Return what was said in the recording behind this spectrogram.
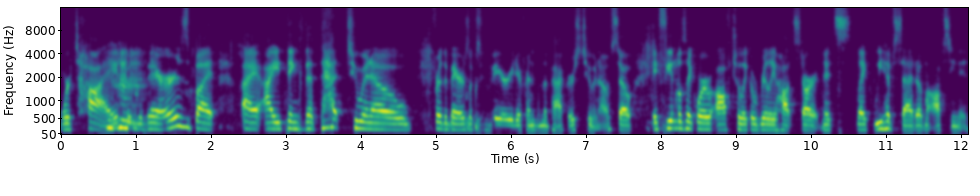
we're tied mm-hmm. with the Bears, but I, I think that that 2 and 0 for the Bears looks very different than the Packers 2 and 0. So it feels like we're off to like a really hot start. And it's like we have said on the off season,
